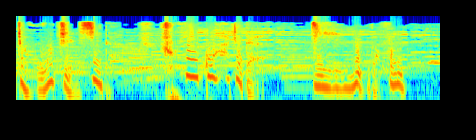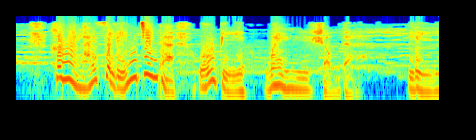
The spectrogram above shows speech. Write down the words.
这无止息的吹刮着的激怒的风，和那来自林间的无比温柔的黎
